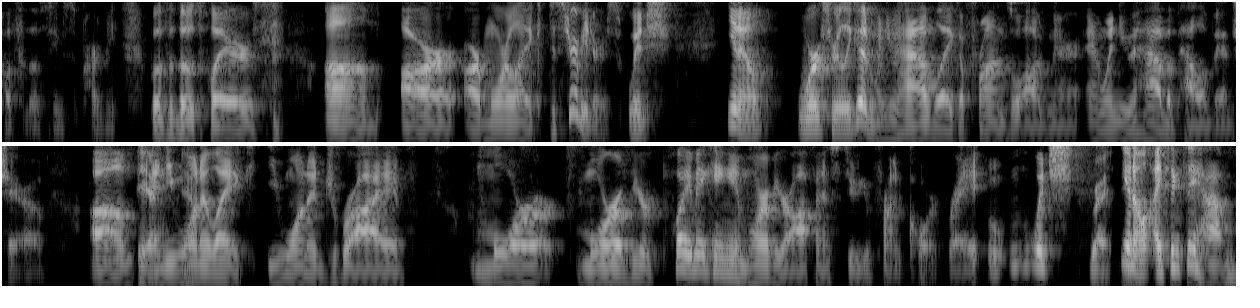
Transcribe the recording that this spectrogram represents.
both of those teams, pardon me, both of those players um, are are more like distributors, which you know works really good when you have like a Franz Wagner and when you have a Paolo Banchero. Um, yeah, and you yeah. want to like you want to drive more more of your playmaking and more of your offense through your front court, right? Which right, you yeah. know, I think they have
